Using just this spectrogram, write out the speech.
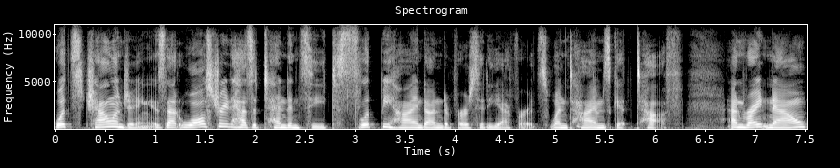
What's challenging is that Wall Street has a tendency to slip behind on diversity efforts when times get tough. And right now,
